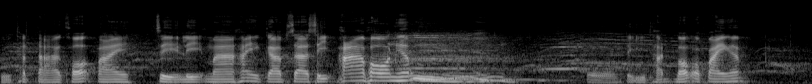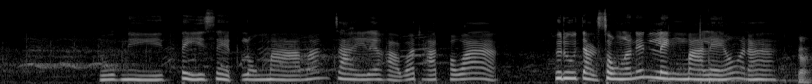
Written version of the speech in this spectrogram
ดูทัตตาเคาะไปสิริมาให้กับสาสิภาพรครับอืมโอ้ตีทัดบล็อกออกไปครับ ลูกนี้ตีเสร็จลงมามั่นใจเลยค่ะว่าทัดเพราะว่า คือดูจากทรงแล้วเนี่ยเล็งมาแล้วอะนะคะครับ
